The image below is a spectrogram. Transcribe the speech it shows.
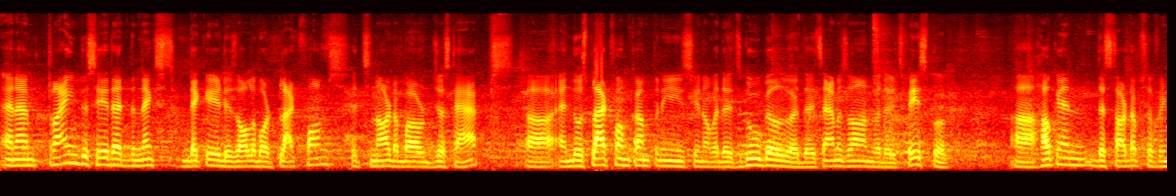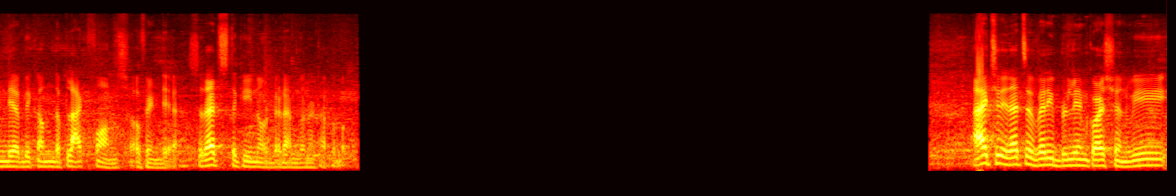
and I'm trying to say that the next decade is all about platforms. It's not about just apps. Uh, and those platform companies, you know, whether it's Google, whether it's Amazon, whether it's Facebook, uh, how can the startups of India become the platforms of India? So that's the keynote that I'm going to talk about. Actually, that's a very brilliant question. We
